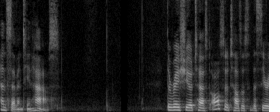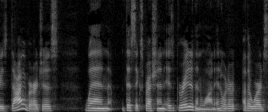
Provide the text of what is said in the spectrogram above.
and 17 halves. The ratio test also tells us that the series diverges when this expression is greater than 1. In order, other words,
